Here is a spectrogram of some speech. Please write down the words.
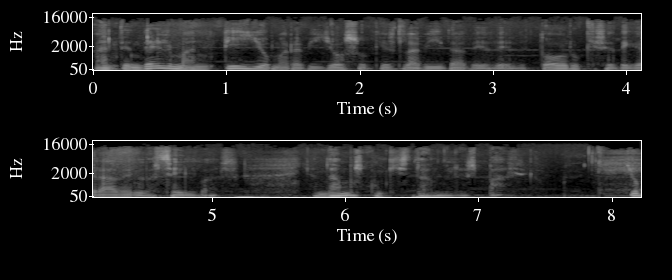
a entender el mantillo maravilloso que es la vida de, todo lo que se degrada en las selvas, y andamos conquistando el espacio. Yo,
